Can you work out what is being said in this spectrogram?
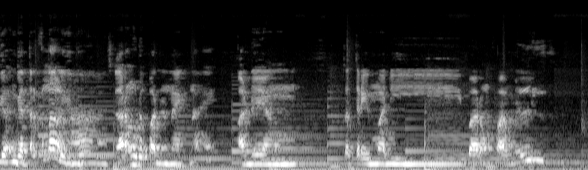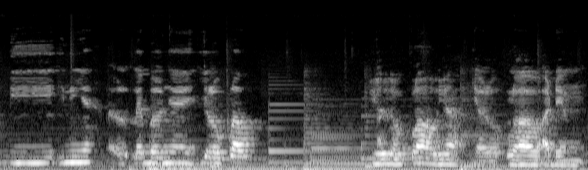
nggak nggak terkenal gitu. Ah. sekarang udah pada naik naik ada yang keterima di Barong Family di ininya labelnya Yellow Cloud. Yellow Claw ya. Yellow Claw ada yang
